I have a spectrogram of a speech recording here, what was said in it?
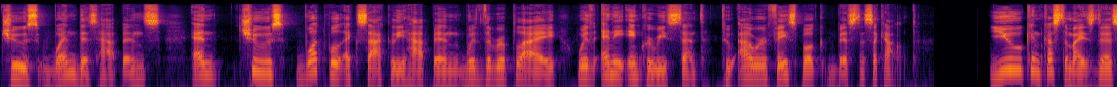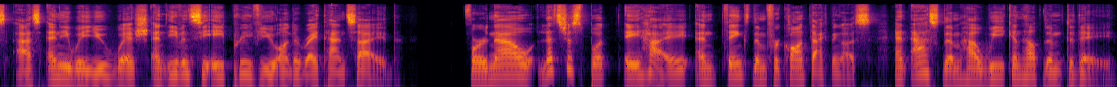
choose when this happens, and choose what will exactly happen with the reply with any inquiries sent to our Facebook business account. You can customize this as any way you wish and even see a preview on the right hand side. For now, let's just put a hi and thank them for contacting us and ask them how we can help them today.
